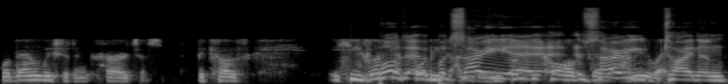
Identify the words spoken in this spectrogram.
Well, then we should encourage it because he's going to But, get uh, but sorry, he's going to uh, sorry, anyway. Tynan.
